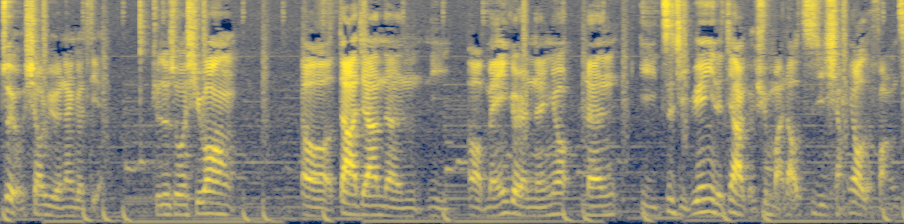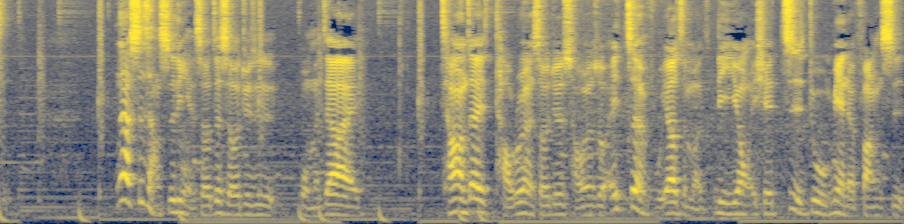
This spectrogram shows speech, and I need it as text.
最有效率的那个点，就是说希望呃大家能你呃每一个人能用能以自己愿意的价格去买到自己想要的房子。那市场失灵的时候，这时候就是我们在常常在讨论的时候，就是讨论说，哎，政府要怎么利用一些制度面的方式，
